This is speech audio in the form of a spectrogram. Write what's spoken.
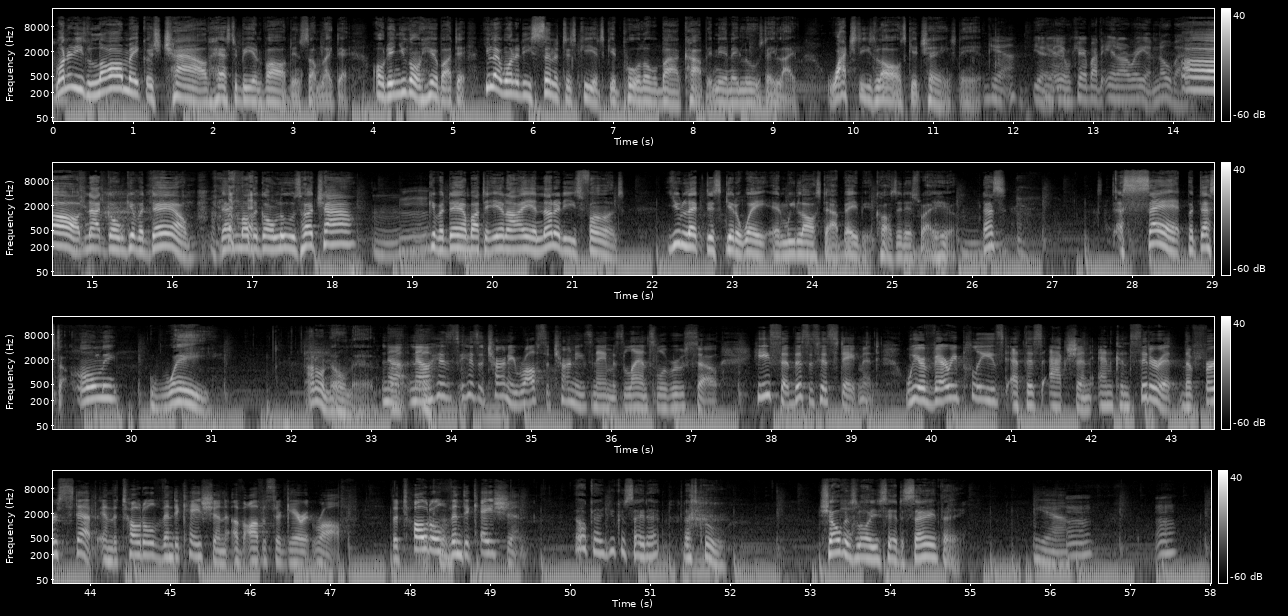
One of these lawmakers' child has to be involved in something like that. Oh, then you're gonna hear about that. You let one of these senators' kids get pulled over by a cop and then they lose their life. Watch these laws get changed then. Yeah. Yeah, yeah. they don't care about the NRA or nobody. Oh, not gonna give a damn. That mother gonna lose her child. Mm-hmm. Give a damn about the NRA and none of these funds. You let this get away, and we lost our baby because of this right here. Mm-hmm. That's that's sad, but that's the only way. I don't know, man. Now, uh, now uh, his his attorney, Rolfe's attorney's name is Lance LaRusso. He said, "This is his statement. We are very pleased at this action and consider it the first step in the total vindication of Officer Garrett Rolfe. The total okay. vindication." Okay, you can say that. That's cool. Chauvin's lawyer said the same thing. Yeah. Mm-hmm. Mm-hmm.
